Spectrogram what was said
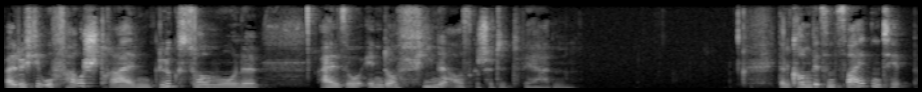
weil durch die UV-Strahlen Glückshormone, also Endorphine ausgeschüttet werden. Dann kommen wir zum zweiten Tipp.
